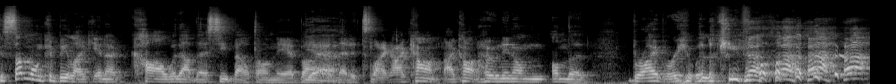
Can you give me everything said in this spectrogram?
Because someone could be like in a car without their seatbelt on nearby, Yeah. and then it's like I can't, I can't hone in on on the bribery we're looking for.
